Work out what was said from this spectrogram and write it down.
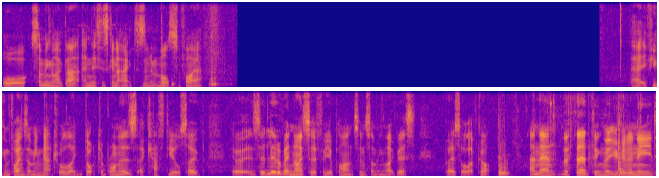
or something like that and this is going to act as an emulsifier. Uh, if you can find something natural like Dr. Bronner's, a Castile soap, it's a little bit nicer for your plants than something like this, but it's all I've got. And then the third thing that you're going to need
